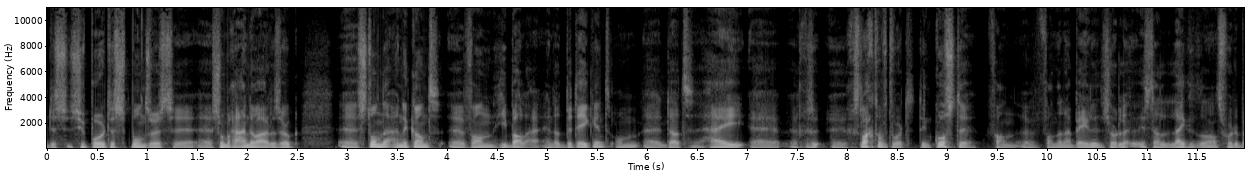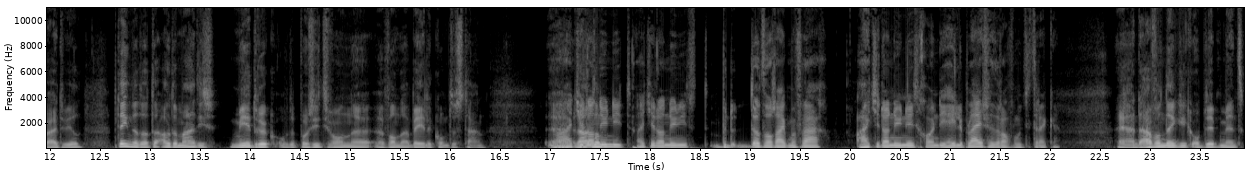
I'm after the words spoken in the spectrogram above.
dus supporters, sponsors, eh, eh, sommige aandeelhouders ook, eh, stonden aan de kant eh, van Hiballa. En dat betekent om, eh, dat hij eh, ges- eh, geslachtofferd wordt ten koste van, eh, van de Nabelen, zo is dat, lijkt het dan als voor de buitenwereld, betekent dat er automatisch meer druk op de positie van, eh van de Nabelen komt te staan. Eh, Maar had je, dan nu niet, had je dan nu niet, dat was eigenlijk mijn vraag, had je dan nu niet gewoon die hele pleister eraf moeten trekken? Ja, daarvan denk ik op dit moment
